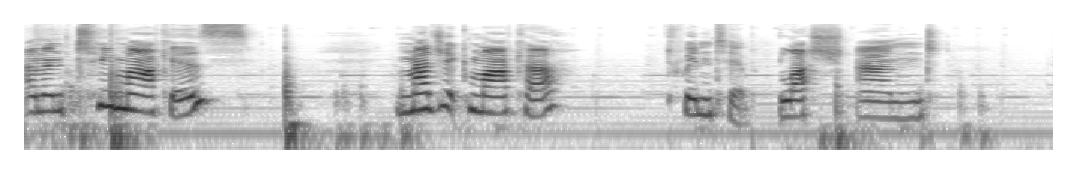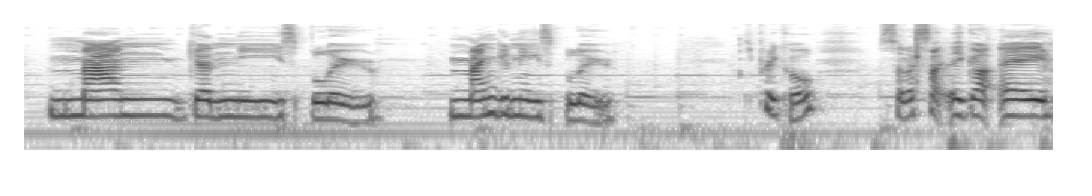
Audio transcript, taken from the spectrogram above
And then two markers. Magic marker, twin tip, blush, and manganese blue. Manganese blue. It's pretty cool. So looks like they got a...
